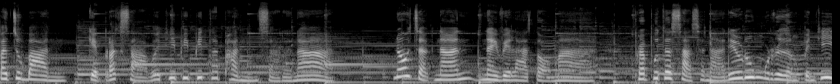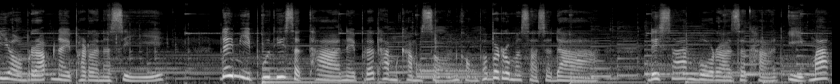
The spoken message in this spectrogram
ปัจจุบันเก็บรักษาไว้ที่พิพิธภัณฑ์สารนาถนอกจากนั้นในเวลาต่อมา พระพุทธศาสนาได้รุ่งเรืองเป็นที่ยอมรับในพาราณสี ได้มีผู้ที่ศรัทธาในพระธรรมคำสอนของพระบรมศาสดา ได้สร้างโบราณสถานอีกมาก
